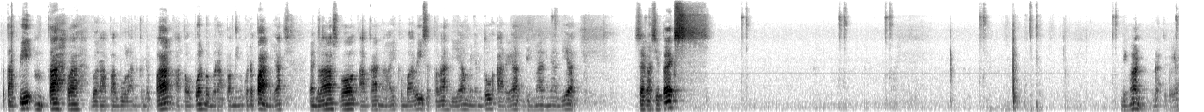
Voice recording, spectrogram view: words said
tetapi entahlah berapa bulan ke depan ataupun beberapa minggu ke depan ya. Yang jelas gold akan naik kembali setelah dia menyentuh area demandnya dia. Saya kasih teks. Dengan udah gitu ya.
